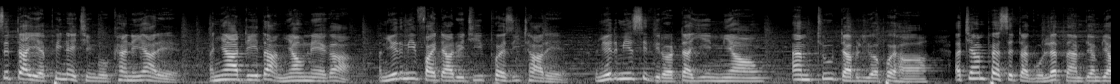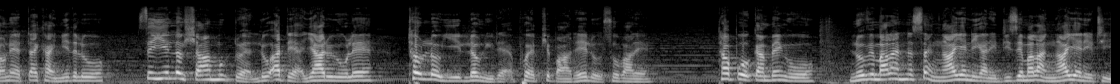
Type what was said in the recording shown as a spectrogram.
စစ်တပ်ရဲ့ဖိနှိပ်ခြင်းကိုခံနေရတဲ့အညာဒေသမြောင်နယ်ကအမျိုးသမီးဖိုက်တာတွေကြီးဖွဲ့စည်းထားတဲ့အမျိုးသမီးစစ်တီတော်တက်ရင်မြောင် M2W အဖွဲ့ဟာအချမ်းဖက်စစ်တပ်ကိုလက်တံပြောင်ပြောင်နဲ့တိုက်ခိုက်နေသလိုစစ်ရေးလှုပ်ရှားမှုတွေလိုအပ်တဲ့အရာတွေကိုလည်း ထုတ်လုပ်ရေးလုပ်နေတဲ့အဖွဲ့ဖြစ်ပါတယ်လို့ဆိုပါတယ်။ထောက်ပို့ကမ်ပိန်းကိုနိုဝင်ဘာလ25ရက်နေ့ကနေဒီဇင်ဘာလ9ရက်နေ့ထိ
